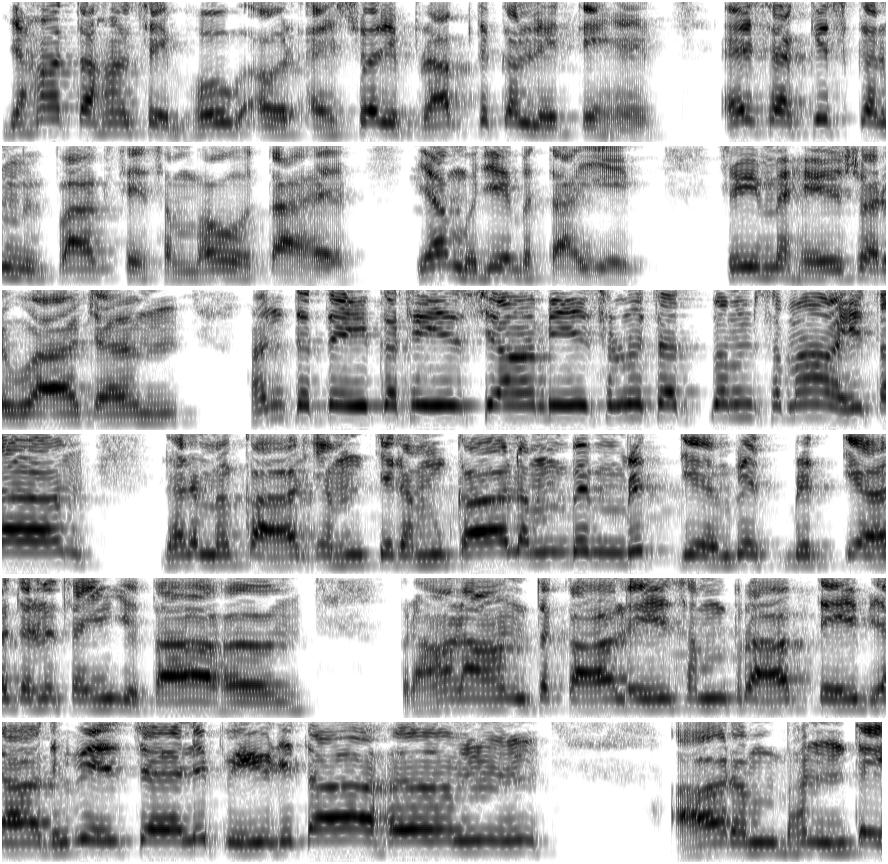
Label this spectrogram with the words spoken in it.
जहाँ तहाँ से भोग और ऐश्वर्य प्राप्त कर लेते हैं, ऐसा किस कर्म विपाक से संभव होता है, यह मुझे बताइए। श्री महेश्वर उवाच हंतते कथयश्यामी शृणु तत्व समाहिता धर्म कार्यम चिरम कालम विमृत्य विस्मृत्य धन संयुता प्राणांत काले संप्राप्ते व्याधि निपीड़िता। आरंभन्ते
